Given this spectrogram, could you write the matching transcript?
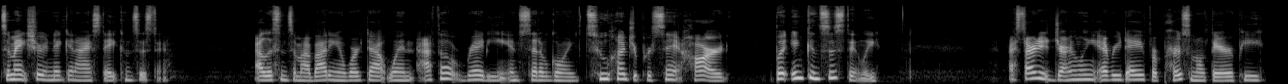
to make sure Nick and I stayed consistent. I listened to my body and worked out when I felt ready instead of going 200% hard, but inconsistently. I started journaling every day for personal therapy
